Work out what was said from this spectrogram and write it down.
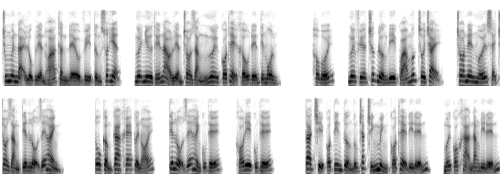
trung nguyên đại lục liền hóa thần đều vì từng xuất hiện, ngươi như thế nào liền cho rằng ngươi có thể khấu đến tiên môn. Hậu bối, ngươi phía trước đường đi quá mức trôi chảy, cho nên mới sẽ cho rằng tiên lộ dễ hành. Tô Cẩm Ca khẽ cười nói, tiên lộ dễ hành cũng thế, khó đi cũng thế. Ta chỉ có tin tưởng vững chắc chính mình có thể đi đến, mới có khả năng đi đến.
